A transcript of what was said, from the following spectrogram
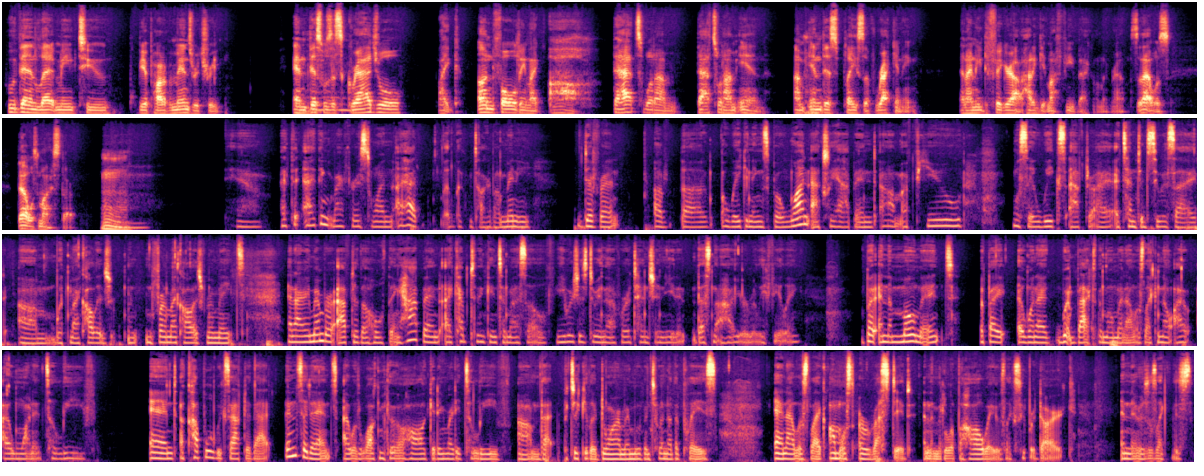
who then led me to be a part of a men's retreat. And this was this hmm. gradual like unfolding like oh that's what i'm that's what i'm in i'm in hmm. this place of reckoning and i need to figure out how to get my feet back on the ground so that was that was my start Yeah, I think I think my first one I had like we talked about many different of uh, awakenings, but one actually happened um, a few, we'll say, weeks after I attempted suicide um, with my college in front of my college roommates, and I remember after the whole thing happened, I kept thinking to myself, "You were just doing that for attention. You didn't. That's not how you're really feeling." But in the moment, if I when I went back to the moment, I was like, "No, I I wanted to leave." And a couple of weeks after that incident, I was walking through the hall getting ready to leave um, that particular dorm and move into another place. And I was like almost arrested in the middle of the hallway. It was like super dark. And there was just like this,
